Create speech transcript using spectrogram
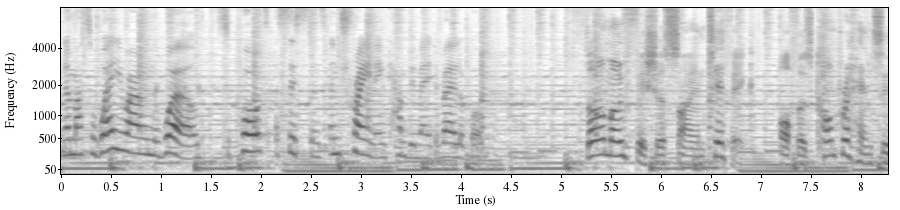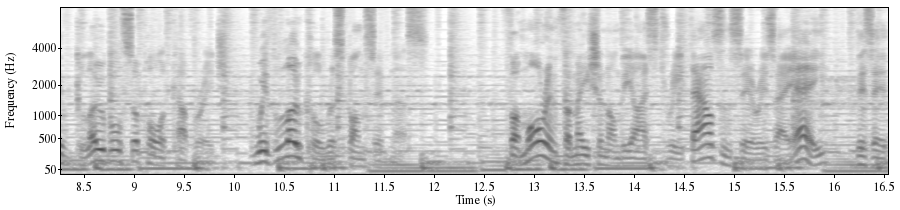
No matter where you are in the world, support, assistance and training can be made available. Thermo Fisher Scientific offers comprehensive global support coverage with local responsiveness. For more information on the ICE 3000 series AA, visit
